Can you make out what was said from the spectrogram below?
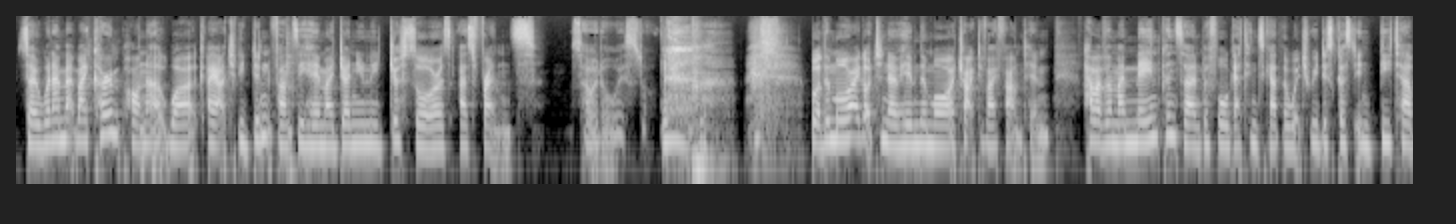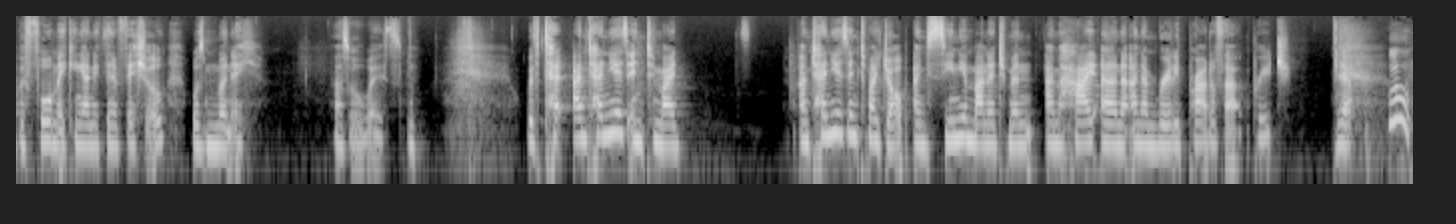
So when I met my current partner at work, I actually didn't fancy him. I genuinely just saw us as friends. That's how it always starts. But the more I got to know him, the more attractive I found him. However, my main concern before getting together, which we discussed in detail before making anything official, was money. As always. With te- I'm 10 years into my I'm 10 years into my job. I'm senior management. I'm a high earner and I'm really proud of that. Preach. Yeah. Woo.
